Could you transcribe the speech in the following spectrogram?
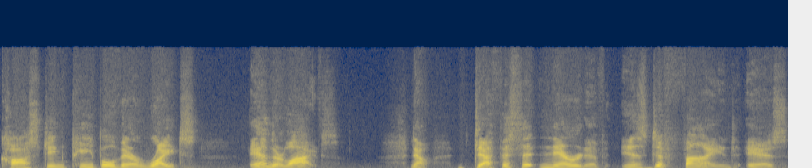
costing people their rights and their lives. Now, deficit narrative is defined as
